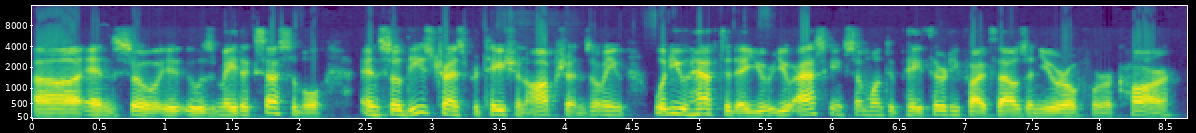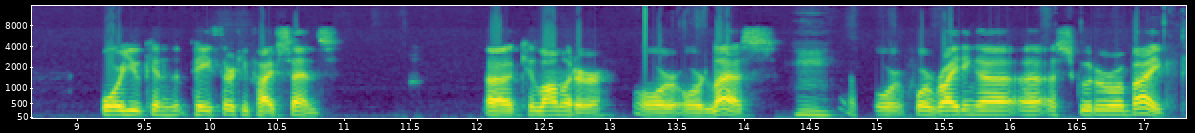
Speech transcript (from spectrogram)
Uh, and so it, it, was made accessible. And so these transportation options, I mean, what do you have today? You're, you're asking someone to pay 35,000 euro for a car, or you can pay 35 cents a kilometer or, or less hmm. for, for riding a, a, scooter or a bike.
